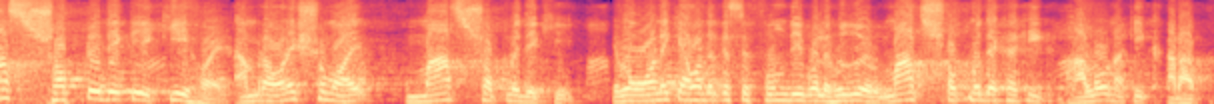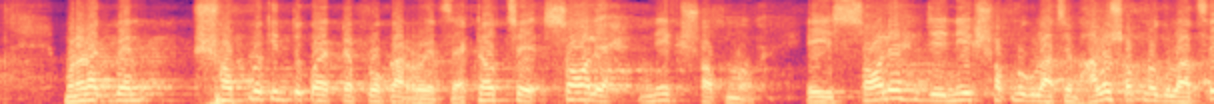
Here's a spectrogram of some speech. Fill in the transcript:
মাছ স্বপ্নে দেখলে কি হয়? আমরা অনেক সময় মাছ স্বপ্নে দেখি এবং অনেকে আমাদের কাছে ফোন দিয়ে বলে, হুজুর, মাছ স্বপ্ন দেখা কি ভালো নাকি খারাপ? মনে রাখবেন, স্বপ্ন কিন্তু কয়েকটা প্রকার রয়েছে। একটা হচ্ছে সলেহ, নেক স্বপ্ন। এই সলেহ যে নেক স্বপ্নগুলো আছে, ভালো স্বপ্নগুলো আছে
